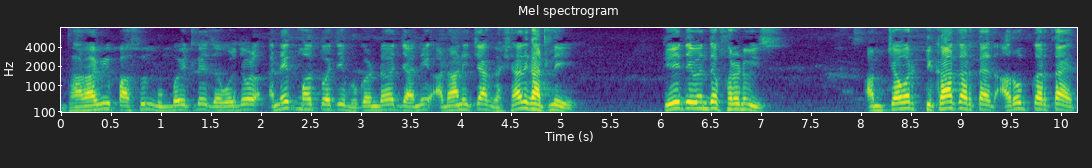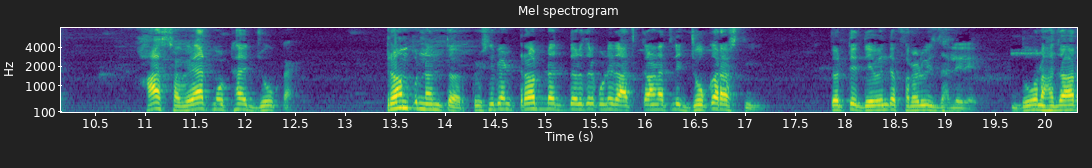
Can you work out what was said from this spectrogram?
धारावीपासून मुंबईतले जवळजवळ अनेक महत्त्वाचे भूखंड ज्यांनी अडाणीच्या घशात घातले ते देवेंद्र फडणवीस. आमच्यावर टीका करतायत आरोप करतायत. हा सगळ्यात मोठा जोक आहे. ट्रम्प नंतर प्रेसिडेंट ट्रम्प नंतर जर कोणी राजकारणातले जोकर असतील तर ते देवेंद्र फडणवीस झालेले आहेत. दोन हजार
